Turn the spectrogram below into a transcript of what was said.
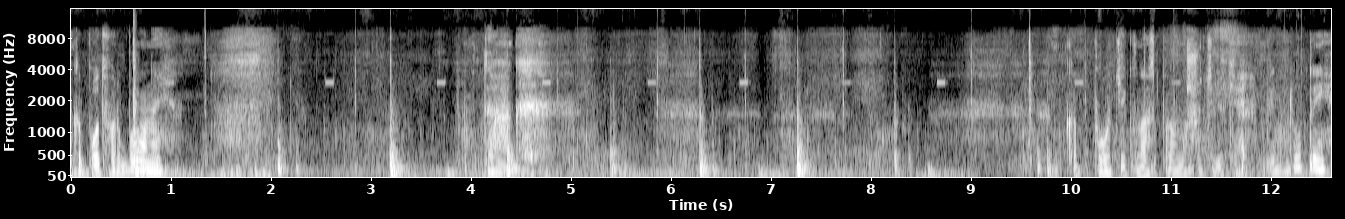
капот фарбований. Так. Капотик в нас, певно, що тільки піддутий.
